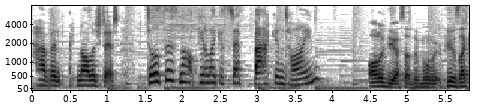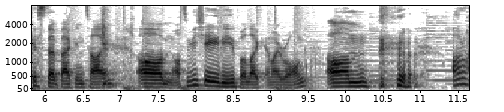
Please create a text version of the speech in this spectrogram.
haven't acknowledged it. Does this not feel like a step back in time? All of US at the moment feels like a step back in time. um, not to be shady, but like, am I wrong? Um, I don't.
